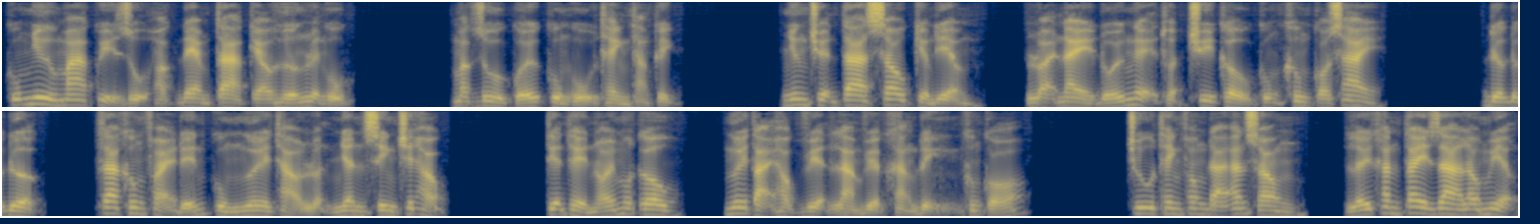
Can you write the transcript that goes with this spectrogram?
cũng như ma quỷ dụ hoặc đem ta kéo hướng luyện ngục. Mặc dù cuối cùng ngủ thành thảm kịch, nhưng chuyện ta sau kiểm điểm, loại này đối nghệ thuật truy cầu cũng không có sai. Được được được, ta không phải đến cùng ngươi thảo luận nhân sinh triết học. Tiện thể nói một câu, ngươi tại học viện làm việc khẳng định không có chu thanh phong đã ăn xong, lấy khăn tay ra lau miệng,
